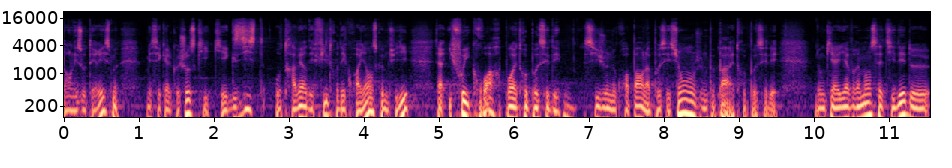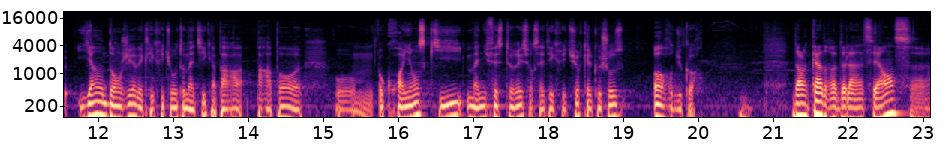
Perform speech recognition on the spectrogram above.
dans l'ésotérisme, mais c'est quelque chose qui, qui, existe au travers des filtres des croyances, comme tu dis. Il faut y croire pour être possédé. Si je ne crois pas en la possession, je ne peux pas être possédé. Donc il y, a vraiment cette idée de, il y a un danger avec l'écriture automatique par, par rapport euh, aux, croyances qui manifesteraient sur cette écriture quelque chose hors du corps. Dans le cadre de la séance, euh,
